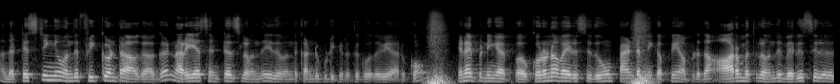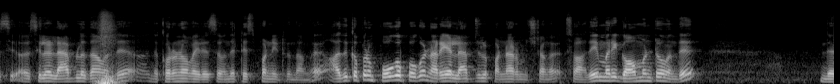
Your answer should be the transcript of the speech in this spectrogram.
அந்த டெஸ்டிங்கும் வந்து ஃப்ரீக்வெண்ட்டாக ஆக ஆக நிறைய சென்டர்ஸில் வந்து இதை வந்து கண்டுபிடிக்கிறதுக்கு உதவியாக இருக்கும். ஏன்னா இப்போ நீங்கள் இப்போ கொரோனா வைரஸ் இதுவும் பேண்டமிக் அப்பையும் அப்படி தான் ஆரம்பத்தில் வந்து வெறும் சில சி- சில லேபில் தான் வந்து அந்த கொரோனா வைரஸை வந்து டெஸ்ட் பண்ணிட்டு இருந்தாங்க. அதுக்கப்புறம் போக போக நிறைய லேப்ஸில் பண்ண ஆரம்பிச்சிட்டாங்க. ஸோ அதே மாதிரி கவர்மெண்ட்டும் வந்து இந்த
